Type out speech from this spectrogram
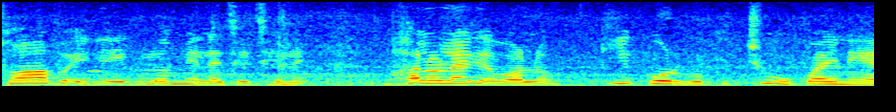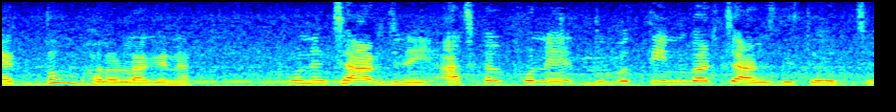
সব এই যে এগুলো মেলেছে ছেলে। ভালো লাগে বলো? কি করব? কিচ্ছু উপায় নেই, একদম ভালো লাগে না। ফোনে চার্জ নেই। আজকাল ফোনে দুবার, তিনবার চার্জ দিতে হচ্ছে।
